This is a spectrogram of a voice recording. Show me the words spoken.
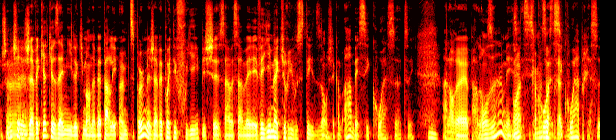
J'avais quelques amis là, qui m'en avaient parlé un petit peu, mais j'avais pas été fouillé. Puis je- ça, ça avait éveillé ma curiosité, disons. J'étais comme, ah, ben c'est quoi ça, tu sais? Alors, euh, parlons-en, mais Ouais, c'est- quoi, après ça?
